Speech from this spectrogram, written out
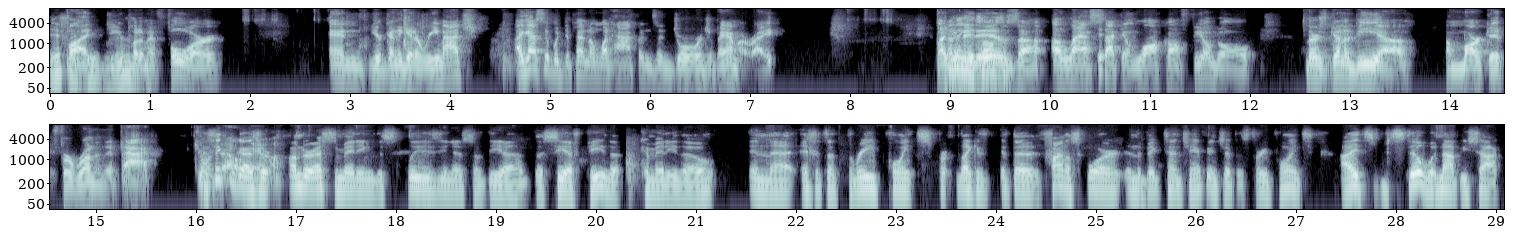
If But keep do you put them at four, and you're going to get a rematch? I guess it would depend on what happens in Georgia, Bama, right? Like if it's also- a, a last second walk off field goal, there's going to be a a market for running it back. I think you guys Alabama. are underestimating the sleaziness of the uh, the CFP the committee though. In that, if it's a three point sp- like if, if the final score in the Big Ten championship is three points, I still would not be shocked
